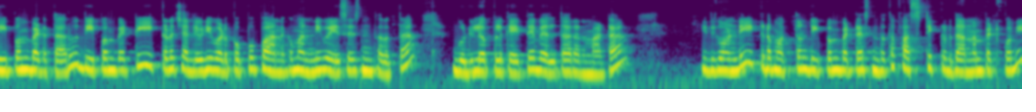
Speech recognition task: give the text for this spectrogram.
దీపం పెడతారు. దీపం పెట్టి ఇక్కడ చల్లివిడి వడపప్పు పానకం అన్నీ వేసేసిన తర్వాత గుడి లోపలికైతే వెళ్తారనమాట. ఇదిగోండి ఇక్కడ మొత్తం దీపం పెట్టేసిన తర్వాత ఫస్ట్ ఇక్కడ దండం పెట్టుకొని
